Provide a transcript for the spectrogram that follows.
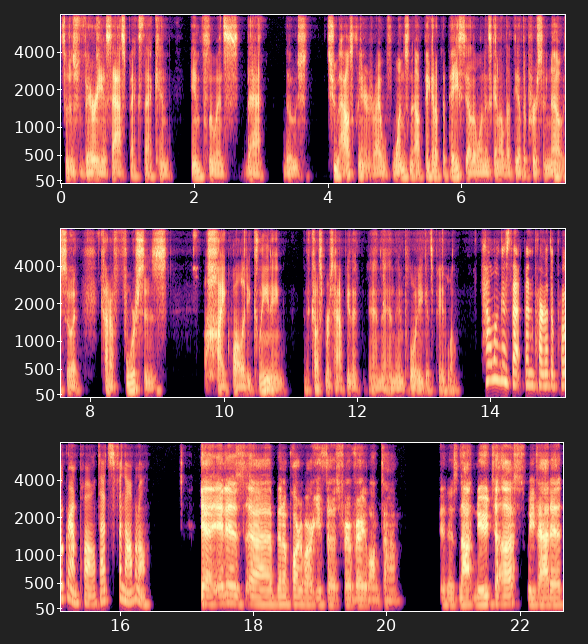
So there's various aspects that can influence that those two house cleaners, right? If one's not picking up the pace, the other one is going to let the other person know. So it kind of forces a high quality cleaning. The customer's happy that and the, and the employee gets paid well. How long has that been part of the program, Paul? That's phenomenal. Yeah, it has uh, been a part of our ethos for a very long time. It is not new to us. We've had it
